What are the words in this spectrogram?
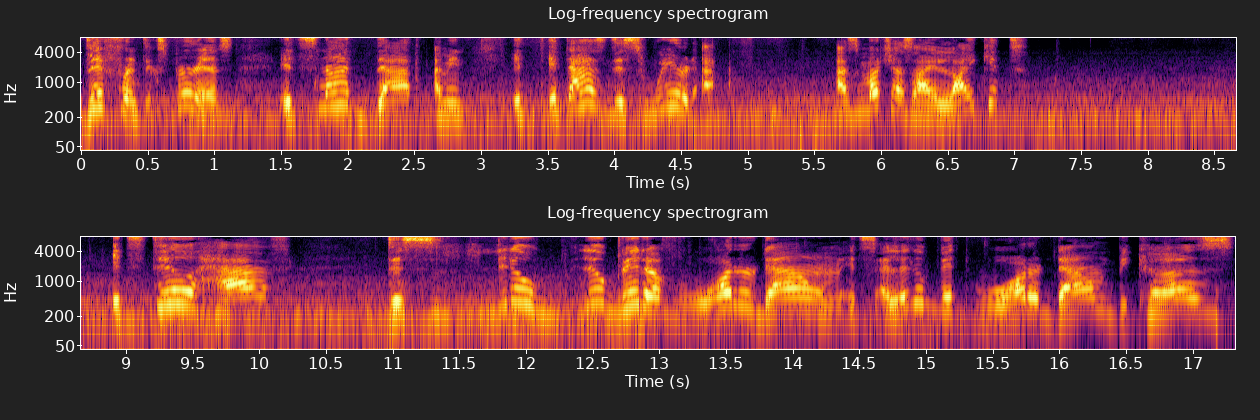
different experience. It's not that, I mean, it, it has this weird, uh, as much as I like it, it still have this little little bit of watered down. It's a little bit watered down because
